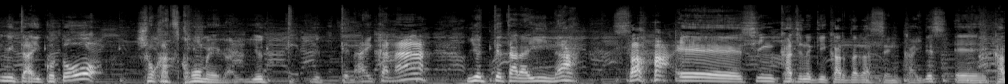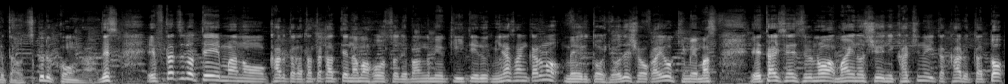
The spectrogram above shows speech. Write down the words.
みたいことを諸葛孔明が言って、言ってないかな言ってたらいいな。さあ、えー、新勝ち抜きカルタ合戦会です。えー、カルタを作るコーナーです。えー、二つのテーマのカルタが戦って生放送で番組を聞いている皆さんからのメール投票で紹介を決めます。えー、対戦するのは前の週に勝ち抜いたカルタと、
